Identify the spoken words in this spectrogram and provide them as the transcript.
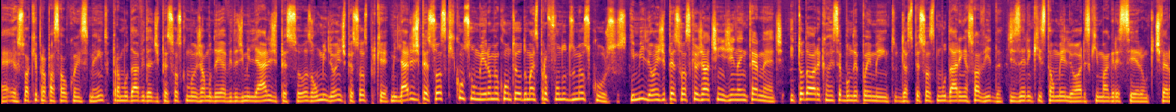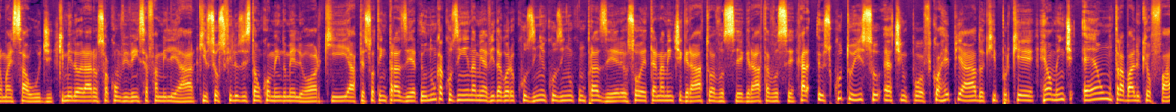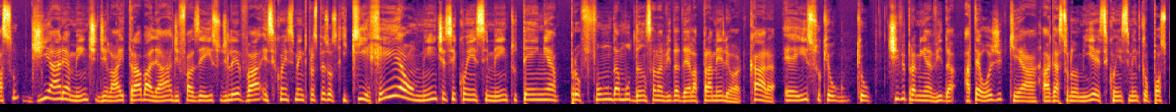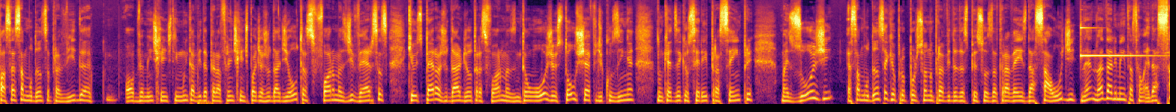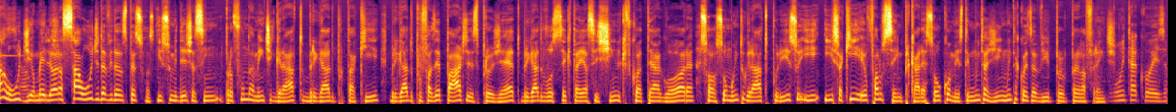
É, eu sou aqui para passar o conhecimento, para mudar a vida de pessoas, como eu já mudei a vida de milhares de pessoas, ou milhões de pessoas, porque milhares de pessoas que consumiram meu conteúdo mais profundo dos meus cursos, e milhões de pessoas que eu já atingi na internet. E toda hora que eu recebo um depoimento das pessoas mudarem a sua vida, dizerem que estão melhores, que emagreceram, que tiveram mais saúde, que melhoraram sua convivência familiar, que os seus filhos estão comendo melhor, que a pessoa tem prazer. Eu nunca cozinhei na minha vida, agora eu cozinho e cozinho com prazer. Eu sou eternamente grato a você, grata a você. Cara, eu escuto isso, é tipo, eu fico arrepiado aqui, porque realmente é um trabalho trabalho que eu faço diariamente de ir lá e trabalhar, de fazer isso, de levar esse conhecimento para as pessoas. E que realmente esse conhecimento tenha profunda mudança na vida dela para melhor. Cara, é isso que eu, que eu tive para minha vida até hoje, que é a, a, gastronomia, esse conhecimento que eu posso passar essa mudança para a vida. Obviamente que a gente tem muita vida pela frente, que a gente pode ajudar de outras formas diversas, que eu espero ajudar de outras formas. Então hoje eu estou chefe de cozinha, não quer dizer que eu serei para sempre, mas hoje essa mudança que eu proporciono para a vida das pessoas através da saúde, né? Não é da alimentação, é da saúde. saúde. Eu melhoro a saúde da vida das pessoas. Isso me deixa assim profundamente grato. Obrigado por estar aqui, obrigado por fazer parte desse projeto, obrigado você que está aí assistindo, que ficou até agora. Só sou muito grato por isso isso. E isso aqui eu falo sempre, cara, é só o começo. Tem muita gente, muita coisa a vir pela frente. Muita coisa.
